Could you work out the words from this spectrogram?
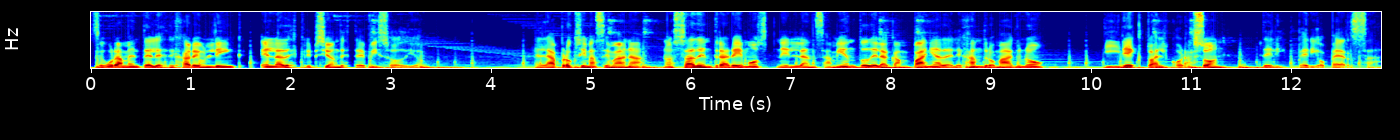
seguramente les dejaré un link en la descripción de este episodio. En la próxima semana nos adentraremos en el lanzamiento de la campaña de Alejandro Magno directo al corazón del imperio persa.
